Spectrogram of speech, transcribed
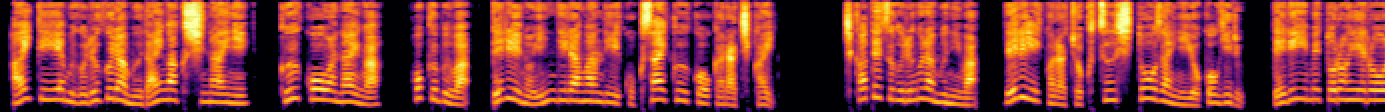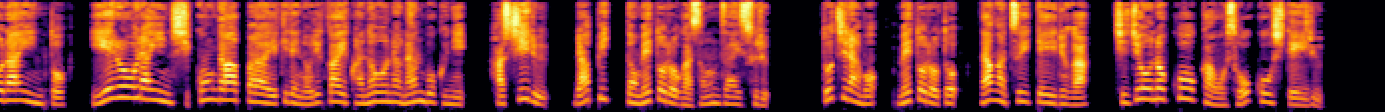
ITM グルグラム大学市内に空港はないが、北部はデリーのインディラガンディ国際空港から近い。地下鉄グルグラムには、デリーから直通し東西に横切る、デリーメトロイエローラインとイエローラインシコンダーパー駅で乗り換え可能な南北に走るラピッドメトロが存在する。どちらもメトロと名がついているが、地上の高架を走行している。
